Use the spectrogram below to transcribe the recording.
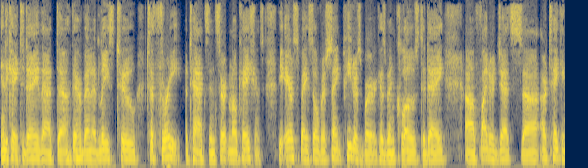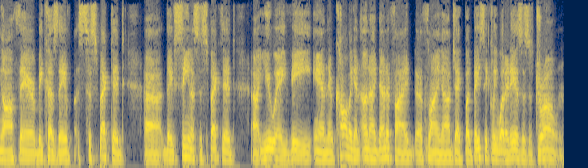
indicate today that uh, there have been at least two to three attacks in certain locations. The airspace over St. Petersburg has been closed today. Uh, fighter jets uh, are taking off there because they've suspected, uh, they've seen a suspected UAV uh, and they're calling an unidentified uh, flying object, but basically what it is is a drone.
